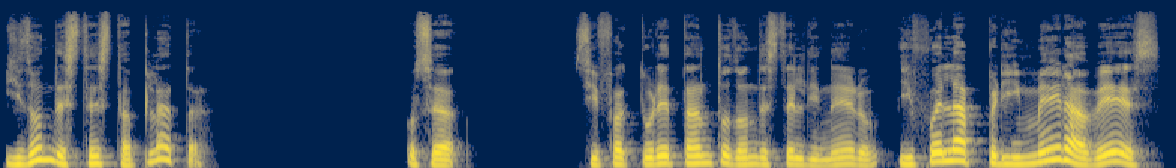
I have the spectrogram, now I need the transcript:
¿y dónde está esta plata? O sea, si facturé tanto, ¿dónde está el dinero? Y fue la primera vez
